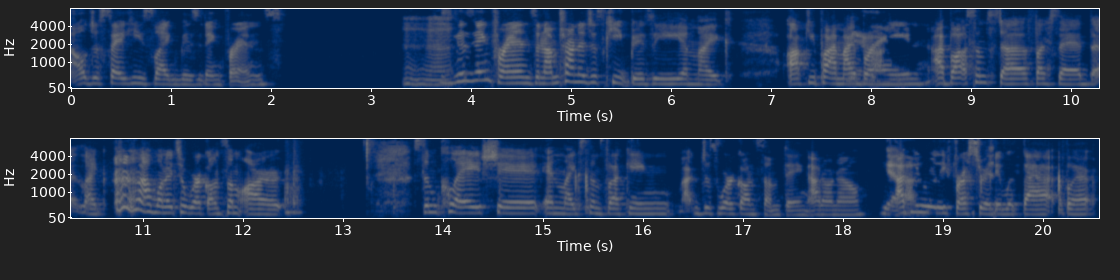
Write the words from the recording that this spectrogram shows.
I'll just say he's like visiting friends. Mhm. He's visiting friends, and I'm trying to just keep busy and like occupy my Yeah. brain. I bought some stuff. I said that like I wanted to work on some art, some clay shit, and like some fucking uh, just work on something. I don't know. Yeah. I've been really frustrated with that, but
